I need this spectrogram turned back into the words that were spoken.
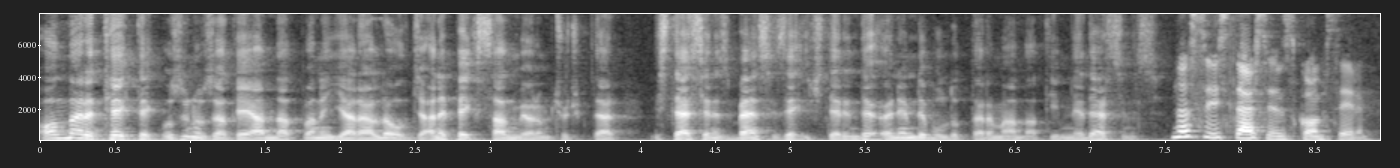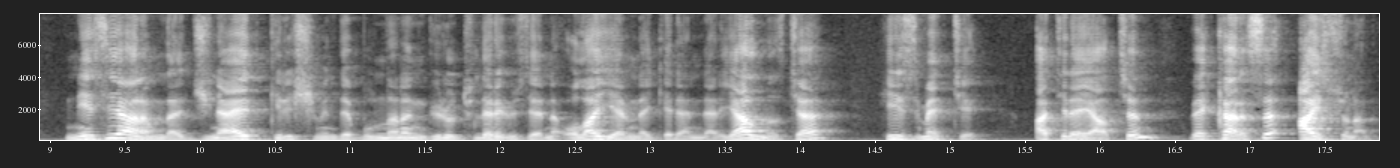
Onları tek tek uzun uzadıya anlatmanın yararlı olacağını pek sanmıyorum çocuklar. İsterseniz ben size içlerinde önemli bulduklarımı anlatayım. Ne dersiniz? Nasıl isterseniz komiserim. Nezihe Hanım'da cinayet girişiminde bulunanın gürültüleri üzerine olay yerine gelenler yalnızca hizmetçi Atilla Yalçın ve karısı Aysun Hanım.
